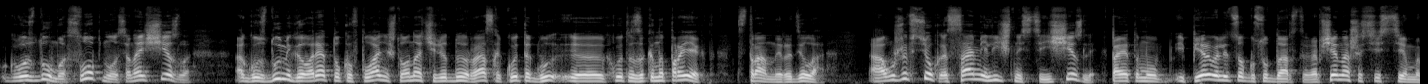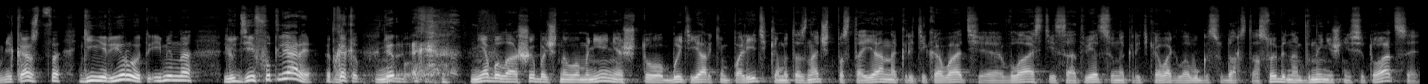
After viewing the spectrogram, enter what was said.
Госдума слопнулась, она исчезла. О Госдуме говорят только в плане, что она очередной раз какой-то э, какой законопроект странный родила. А уже все, сами личности исчезли. Поэтому и первое лицо государства, и вообще наша система, мне кажется, генерирует именно людей в футляре. Это как... не, не было ошибочного мнения, что быть ярким политиком – это значит постоянно критиковать э, власть и, соответственно, критиковать главу государства. Особенно в нынешней ситуации.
